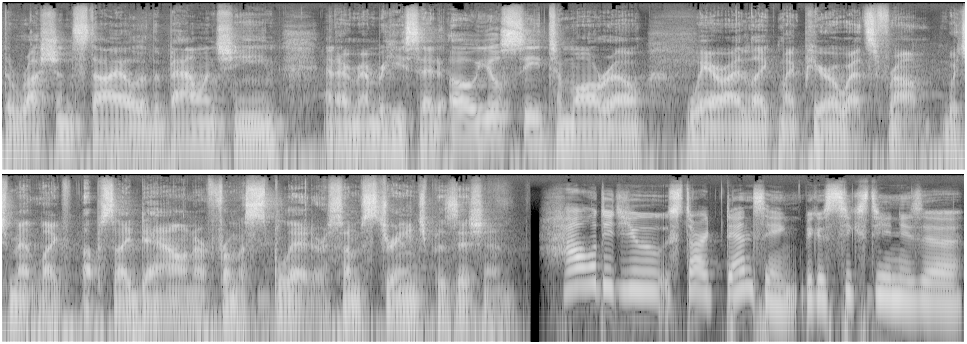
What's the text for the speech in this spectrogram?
the Russian style or the Balanchine. And I remember he said, Oh, you'll see tomorrow where I like my pirouettes from, which meant like upside down or from a split or some strange position. How did you start dancing? Because 16 is a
